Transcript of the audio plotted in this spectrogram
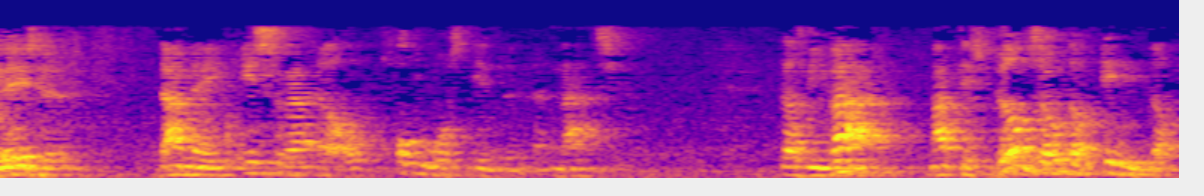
deze daarmee Israël oplost in de natie. Dat is niet waar. Maar het is wel zo dat in dat,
